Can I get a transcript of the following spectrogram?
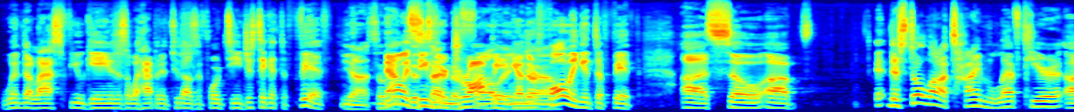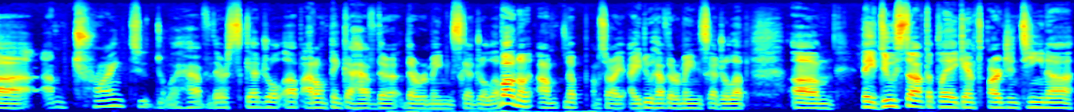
win their last few games. This is what happened in 2014, just to get to fifth. Yeah, Now like it seems they're they're dropping. falling, yeah, they're yeah. falling into fifth. Uh, so uh, there's still a lot of time left here. Uh, I'm trying to. Do I have their schedule up? I don't think I have their their remaining schedule up. Oh no, um, nope. I'm sorry. I do have the remaining schedule up. Um, they do still have to play against Argentina.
